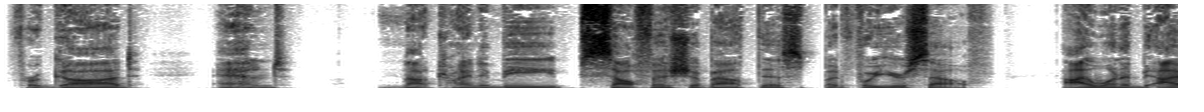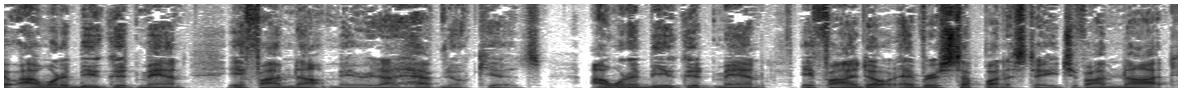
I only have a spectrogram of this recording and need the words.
for God and not trying to be selfish about this, but for yourself. I want to be, I, I want to be a good man if I'm not married. I have no kids. I want to be a good man if I don't ever step on a stage, if I'm not,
